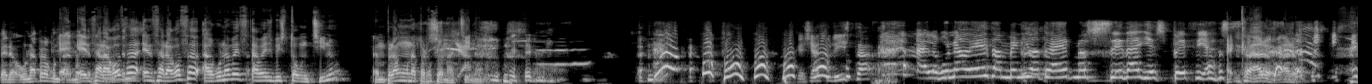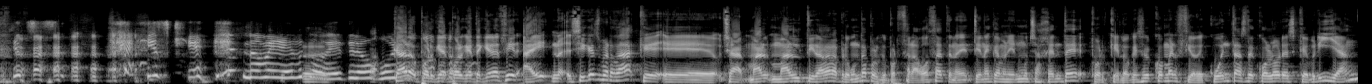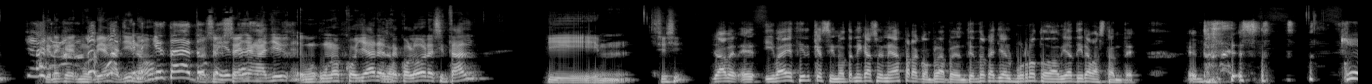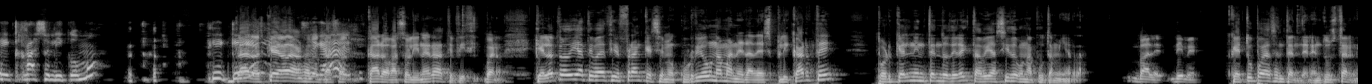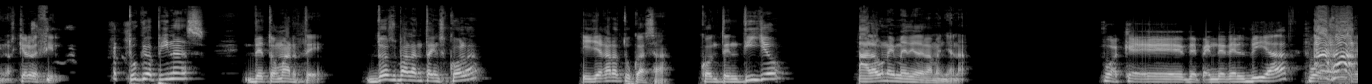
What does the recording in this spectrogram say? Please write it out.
Pero una pregunta. Eh, ¿no- en Zaragoza, en Zaragoza, ¿alguna vez habéis visto a un chino? En plan, una persona china. Que sea turista. ¿Alguna vez han venido a traernos seda y especias? Eh, claro, claro. es que no merezco, eh, te lo juro. Claro, porque, porque te quiero decir, ahí no, sí que es verdad que, eh, o sea, mal, mal tirada la pregunta, porque por Zaragoza tiene, tiene que venir mucha gente, porque lo que es el comercio de cuentas de colores que brillan, tiene que ir muy bien allí, Tiene ¿no? que estar a Que os tope, enseñan allí un- unos collares Pero- de colores y tal. Y mm, sí, sí. Yo, a ver, eh, iba a decir que si no tenéis gasolineras para comprar, pero entiendo que allí el burro todavía tira bastante. Entonces, ¿Qué gasoli cómo? ¿Qué, qué? Claro, es que la Es gaso- legal. gaso- claro, gasolinera artificial. Bueno, que el otro día te iba a decir, Frank, que se me ocurrió una manera de explicarte por qué el Nintendo Direct había sido una puta mierda. Vale, dime. que tú puedas entender en tus términos. Quiero decir, ¿tú qué opinas de tomarte dos Valentine's Cola y llegar a tu casa contentillo a la una y media de la mañana? Pues que depende del día, pues ¡Ajá!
